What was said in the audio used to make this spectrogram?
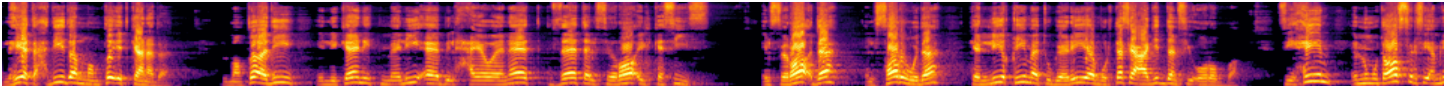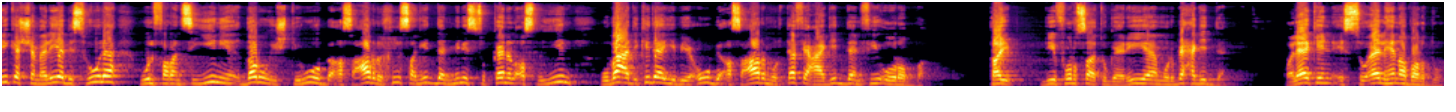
اللي هي تحديدا منطقة كندا. المنطقة دي اللي كانت مليئة بالحيوانات ذات الفراء الكثيف. الفراء ده الفرو ده كان ليه قيمة تجارية مرتفعة جدا في أوروبا في حين إنه متوفر في أمريكا الشمالية بسهولة والفرنسيين يقدروا يشتروه بأسعار رخيصة جدا من السكان الأصليين وبعد كده يبيعوه بأسعار مرتفعة جدا في أوروبا. طيب دي فرصة تجارية مربحة جدا. ولكن السؤال هنا برضه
